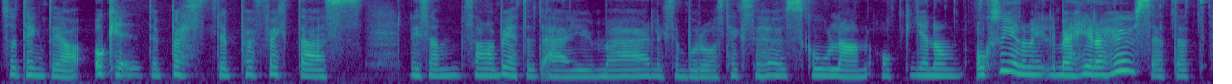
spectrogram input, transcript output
så tänkte jag okej, okay, det, bästa, det perfekta liksom, samarbetet är ju med liksom, Borås Textilhögskolan och genom, också genom med hela huset att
